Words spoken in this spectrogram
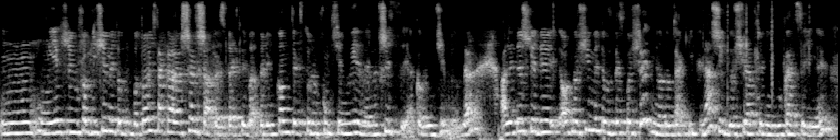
mm, jeśli już odniesiemy to, bo to jest taka szersza perspektywa, pewien kontekst, w którym funkcjonujemy, my wszyscy jako ludzie, prawda? Ale też kiedy odnosimy to już bezpośrednio do takich naszych doświadczeń edukacyjnych,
